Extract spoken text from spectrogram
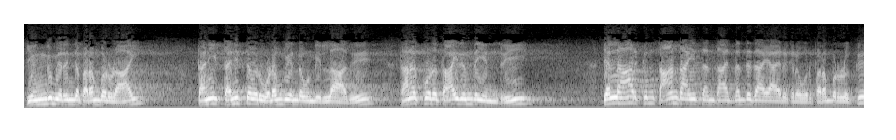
எங்கும் இருந்த பரம்பொருளாய் தனி தனித்த ஒரு உடம்பு என்ற ஒன்று இல்லாது தனக்கு ஒரு தாய் தந்தை இன்றி எல்லாருக்கும் தான் தாய் தன் தாய் தந்தை தாயா இருக்கிற ஒரு பரம்பொருளுக்கு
